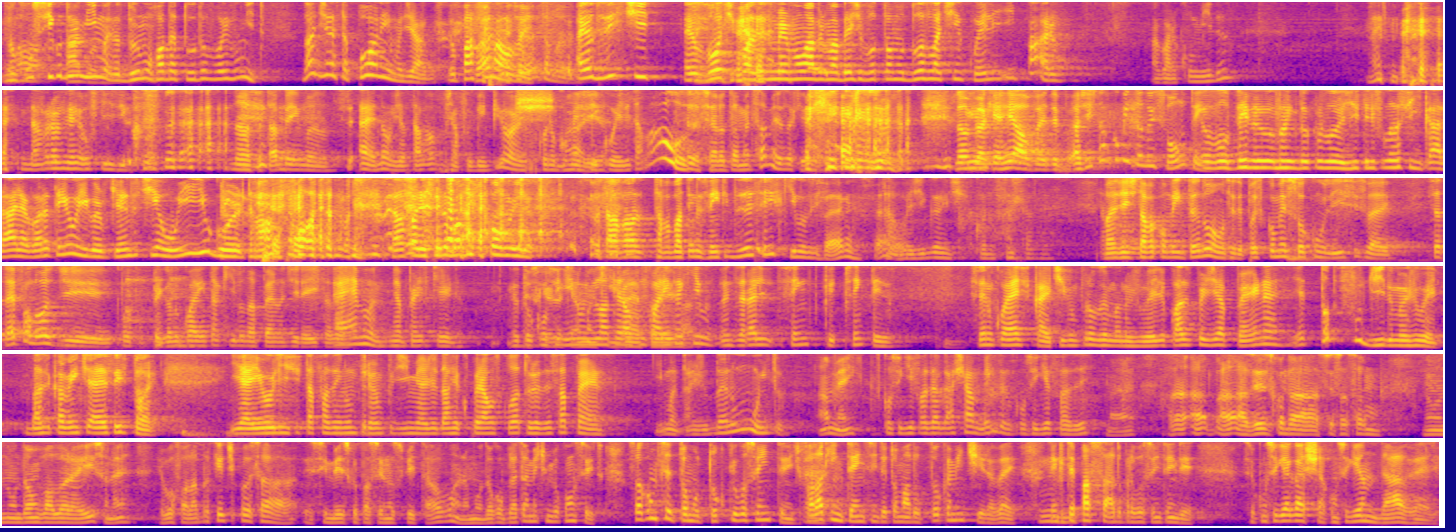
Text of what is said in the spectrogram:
Não consigo dormir, água, mano. Eu durmo, roda tudo, eu vou e vomito. Não adianta porra nenhuma de água. Eu passo Claro mal, não velho. adianta, mano. Aí eu desisti. Aí eu vou, tipo, às vezes meu irmão abre uma breja, eu vou, tomo duas latinhas com ele e paro. Agora, comida. Né? Dá pra ver o físico. Não, você tá bem, mano. É, não, já, tava, já foi bem pior. Quando eu comecei Maria. com ele, tava Esse osso. era o tamanho dessa mesa aqui. Não, pior que é real, velho. A gente tava comentando isso ontem. Eu voltei no, no endocrinologista, ele falou assim, caralho, agora tem o Igor, porque antes tinha o I e o Gor, tava foda, mano. Tava parecendo o Bob Esponja. Eu tava, tava batendo 116 quilos. Sério? Sério? Tava gigante. Quando fui. Mas a gente tava comentando ontem, depois que começou com o Ulisses, velho. Você até falou de, pô, pegando 40 quilos na perna direita, velho. É, mano, minha perna esquerda. Eu tô é conseguindo a ir lateral É, com falei 40 lá. quilos. Antes era 100, qui- 100 peso. Você não conhece, Caio? Eu tive um problema no joelho, quase perdi a perna e é todo fudido meu joelho. Basicamente é essa a história. E aí o Ulisses tá fazendo um trampo de me ajudar a recuperar a musculatura dessa perna. E, mano, tá ajudando muito. Amém. Consegui fazer agachamento, não conseguia fazer. né? A- Às vezes, quando as pessoas não, não dão valor a isso, né? Eu vou falar porque, tipo, essa, esse mês que eu passei no hospital, mano, mudou completamente o meu conceito. Só quando você toma o toco que você entende. Falar que entende sem ter tomado o toco é mentira, velho. Tem que ter passado para você entender. Se eu conseguir agachar, conseguir andar, velho.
